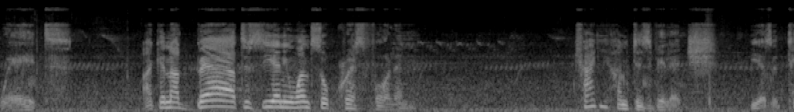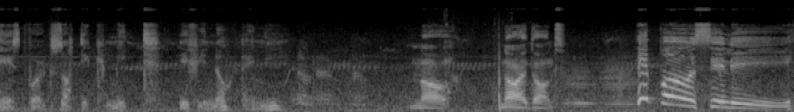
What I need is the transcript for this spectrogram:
wait. I cannot bear to see anyone so crestfallen. Try the hunter's village. He has a taste for exotic meat, if you know what I mean. no. No, I don't. Hippo, silly!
